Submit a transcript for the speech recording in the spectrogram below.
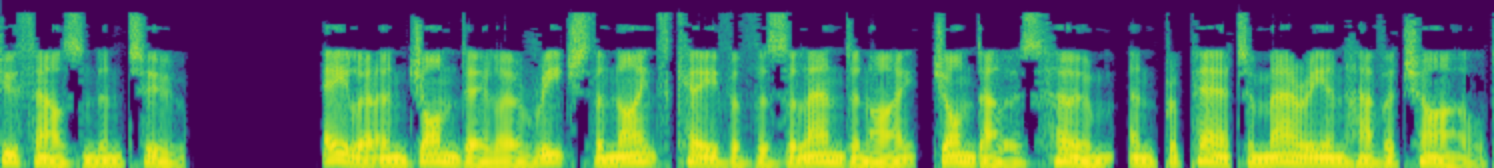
2002. Ayla and Jondalar reach the ninth cave of the Zelandonii, Jondalar's home, and prepare to marry and have a child.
